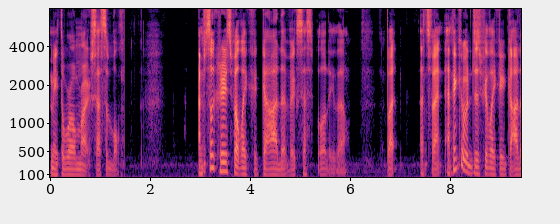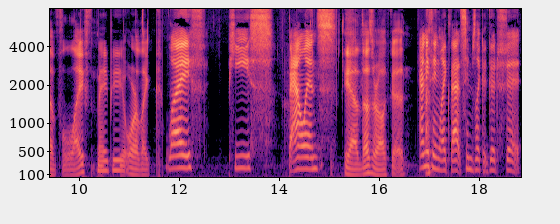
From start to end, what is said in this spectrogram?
make the world more accessible. I'm still curious about like a god of accessibility though. But that's fine. I think it would just be like a god of life maybe or like Life, peace, balance. yeah, those are all good. Anything like that seems like a good fit.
